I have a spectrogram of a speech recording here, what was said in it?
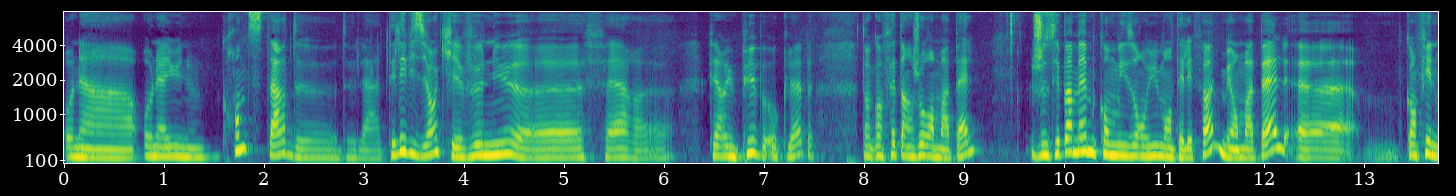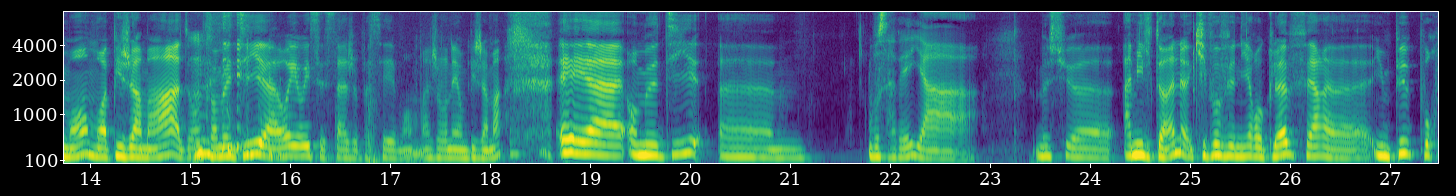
on a, on a eu une grande star de, de la télévision qui est venue euh, faire, euh, faire une pub au club. Donc en fait, un jour, on m'appelle. Je ne sais pas même comment ils ont eu mon téléphone, mais on m'appelle. euh, confinement, moi, pyjama. Donc on me dit, oui, oui, c'est ça, je passais ma journée en pyjama. Et on me dit, vous savez, il y a Monsieur Hamilton qui veut venir au club faire une pub pour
